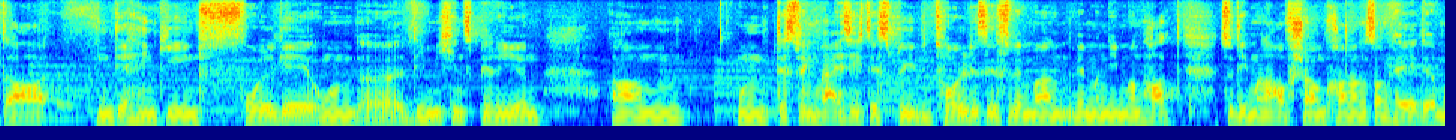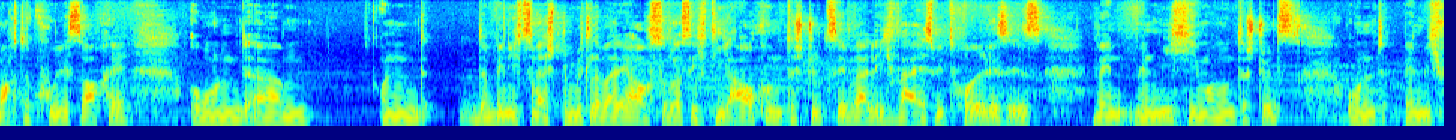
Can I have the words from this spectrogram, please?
da in der hingehend folge und äh, die mich inspirieren. Ähm, und deswegen weiß ich, das, wie, wie, toll das ist, wenn man, wenn man jemanden hat, zu dem man aufschauen kann und sagen, hey, der macht eine coole Sache. Und, ähm, und da bin ich zum Beispiel mittlerweile auch so, dass ich die auch unterstütze, weil ich weiß, wie toll das ist, wenn, wenn mich jemand unterstützt. Und, wenn mich,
